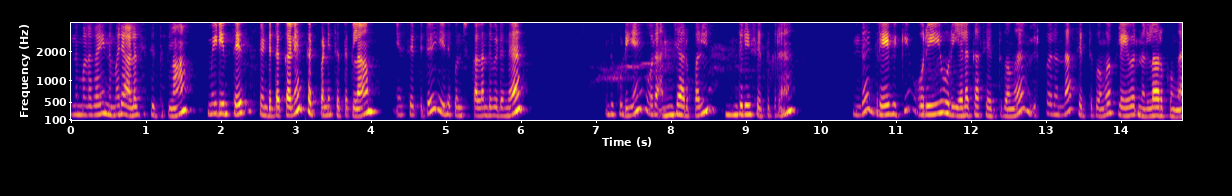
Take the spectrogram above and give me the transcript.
இந்த மிளகாய் இந்த மாதிரி அலசி சேர்த்துக்கலாம். மீடியம் சைஸ் ரெண்டு தக்காளியும் கட் பண்ணி சேர்த்துக்கலாம். இது சேர்த்துட்டு இதை கொஞ்சம் கலந்து விடுங்க. இது கூடயே ஒரு அஞ்சாறு பல் முந்திரி சேர்த்துக்கிறேன். இந்த கிரேவிக்கு ஒரே ஒரு ஏலக்காய் சேர்த்துக்கோங்க. விருப்பம் இருந்தால் சேர்த்துக்கோங்க. ஃப்ளேவர் நல்லா இருக்குங்க.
